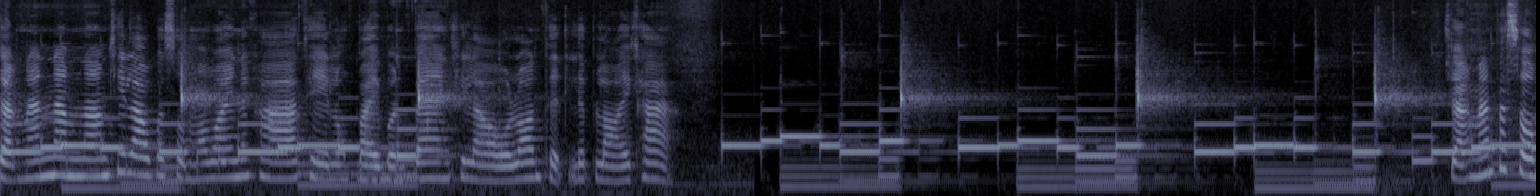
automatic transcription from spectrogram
จากนั้นนำน้ำที่เราผสมเอาไว้นะคะ เทลงไปบนแป้งที่เราร่อนเสร็จเรียบร้อยค่ะ จากนั้นผสม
